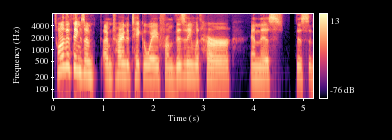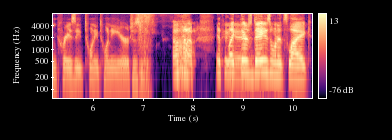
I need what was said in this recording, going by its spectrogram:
it's one of the things I'm I'm trying to take away from visiting with her and this this and crazy 2020 year. Just Uh-huh. know, it's Who like knew? there's days when it's like,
